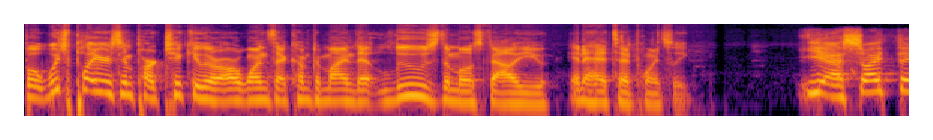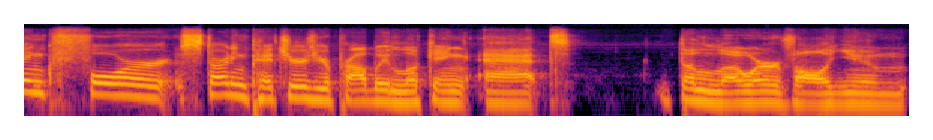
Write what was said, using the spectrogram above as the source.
But which players in particular are ones that come to mind that lose the most value in a head-to-head points league? Yeah, so I think for starting pitchers, you're probably looking at the lower volume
